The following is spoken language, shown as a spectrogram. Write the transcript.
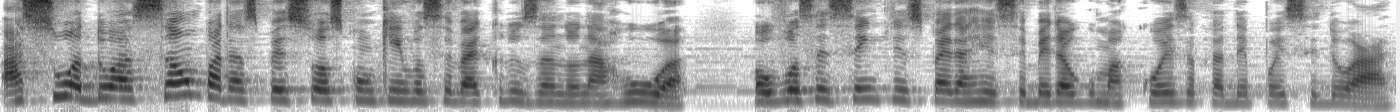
a sua doação para as pessoas com quem você vai cruzando na rua? Ou você sempre espera receber alguma coisa para depois se doar?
